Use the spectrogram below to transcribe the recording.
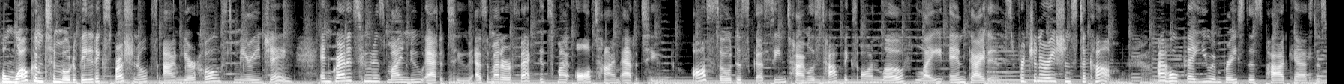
Welcome to Motivated Expressionals. I'm your host, Mary J. And gratitude is my new attitude. As a matter of fact, it's my all time attitude. Also, discussing timeless topics on love, light, and guidance for generations to come. I hope that you embrace this podcast as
